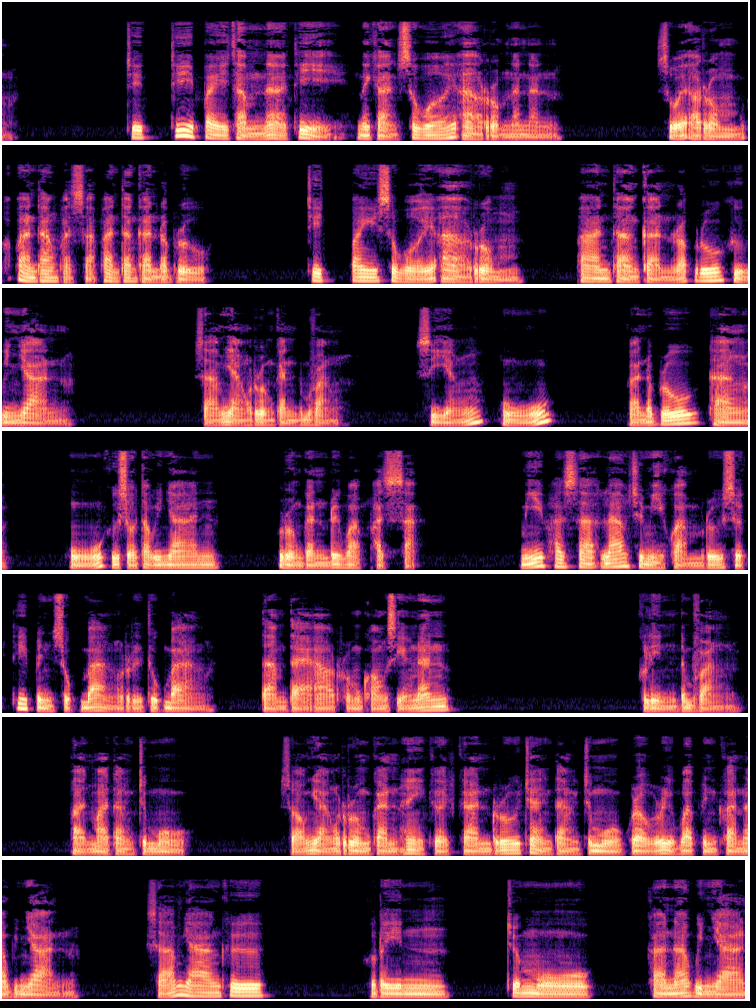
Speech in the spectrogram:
จิตที่ไปทำหน้าที่ในการสวยอารมณ์นั้นๆ สวยอารมณ์ก็ผ่านทางภาษาผ่านทางการรับรู้ จิตไปสวยอารมณ์ ผ่านทางการรับรู้คือวิญญาณ สามอย่างรวมกันทุกฝัง เสียง หู การรับรู้ทางหูคือโสตวิญญาณ รวมกันเรียกว่าภาษะมีภาษะแล้วจะมีความรู้สึกที่เป็นสุขบ้างหรือทุกบ้าง ตามแต่อารมณ์ของเสียงนั้น กลิ่นตำฝัง ผ่านมาทางจมูกสองอย่างรวมกันให้เกิดการรู้แจ้งทางจมูกเราเรียกว่าเป็นการนวิญญาณสามอย่างคือ กลิ่น จมูกคานาวิญญาณ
